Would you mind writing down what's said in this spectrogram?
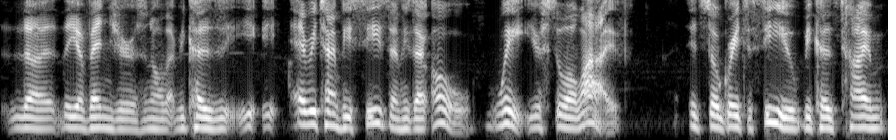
the the Avengers and all that because y- every time he sees them he's like oh wait you're still alive it's so great to see you because time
